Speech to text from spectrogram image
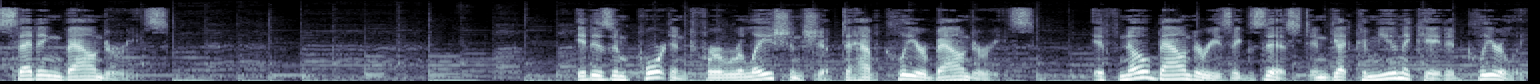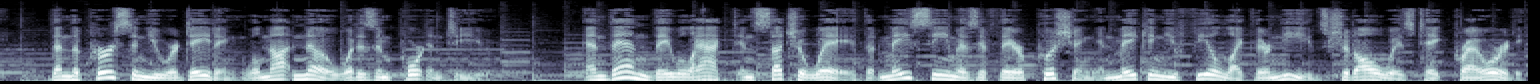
Setting boundaries. It is important for a relationship to have clear boundaries. If no boundaries exist and get communicated clearly, then the person you are dating will not know what is important to you. And then they will act in such a way that may seem as if they are pushing and making you feel like their needs should always take priority.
